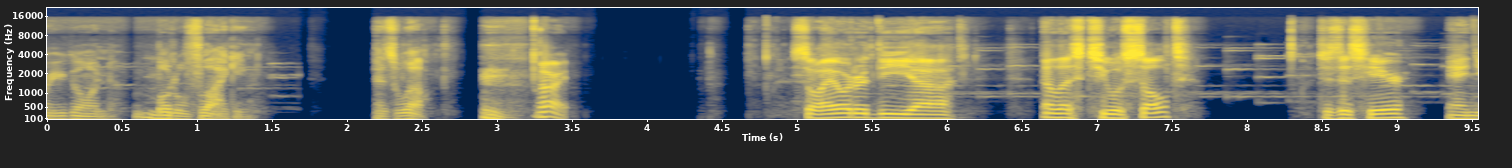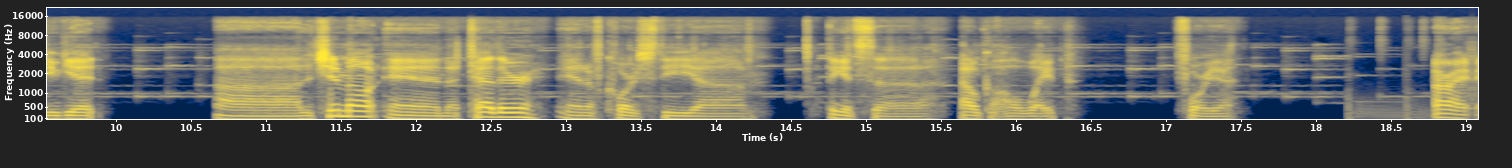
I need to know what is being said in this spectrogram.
or you're going moto vlogging as well. All right. So I ordered the uh, LS2 Assault, which is this here, and you get uh, the chin mount and a tether, and of course the uh, think it's the alcohol wipe for you. All right,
